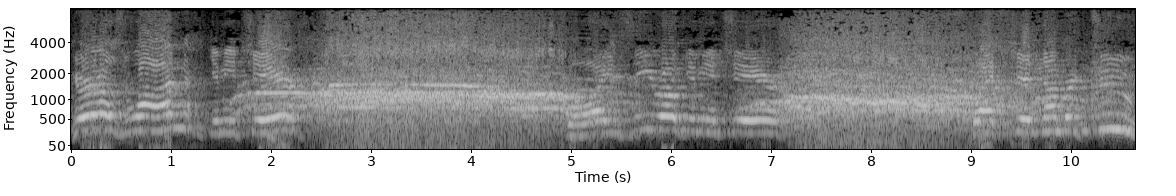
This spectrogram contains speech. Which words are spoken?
Girls one. Give me a cheer. Boys zero. Give me a cheer. Question number two.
